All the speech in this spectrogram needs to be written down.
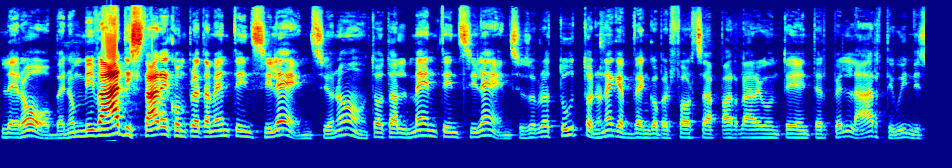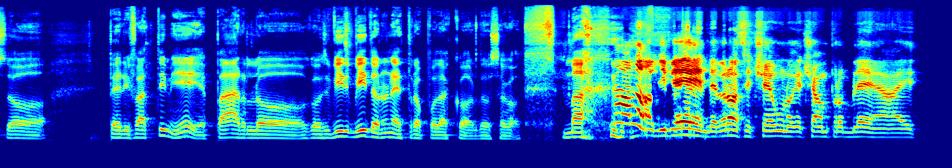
le robe. Non mi va di stare completamente in silenzio, no? Totalmente in silenzio. Soprattutto non è che vengo per forza a parlare con te e a interpellarti, quindi sto per i fatti miei e parlo così. Vito non è troppo d'accordo con questa cosa. Ma... No, no, dipende, però se c'è uno che ha un problema e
